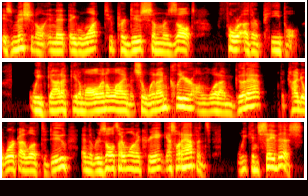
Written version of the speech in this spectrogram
is missional in that they want to produce some results for other people. We've got to get them all in alignment. So when I'm clear on what I'm good at, the kind of work I love to do, and the results I want to create, guess what happens? We can say this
